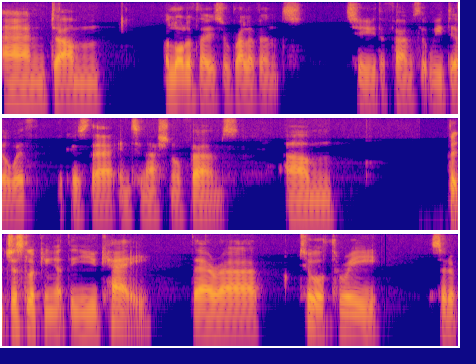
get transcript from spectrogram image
and um, a lot of those are relevant to the firms that we deal with because they're international firms. Um, but just looking at the UK, there are two or three sort of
